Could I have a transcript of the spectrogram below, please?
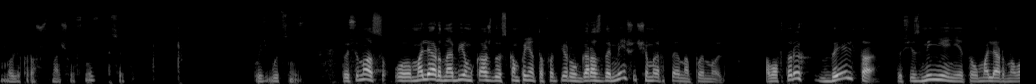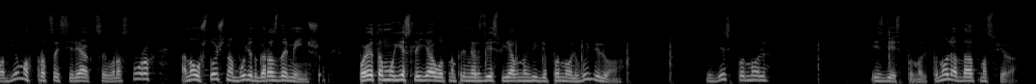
нолик раз начал снизу писать. Пусть будет снизу. То есть у нас малярный объем каждого из компонентов, во-первых, гораздо меньше, чем RT на P0, а во-вторых, дельта, то есть изменение этого малярного объема в процессе реакции в растворах, оно уж точно будет гораздо меньше. Поэтому если я вот, например, здесь в явном виде P0 выделю, здесь P0 и здесь P0, P0 одна атмосфера,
